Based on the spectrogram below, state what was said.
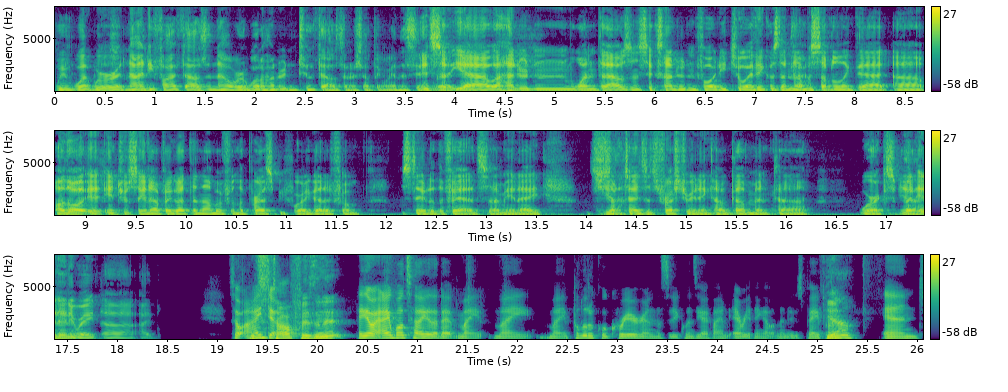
We went, we're at ninety five thousand. Now we're at what one hundred and two thousand or something. We're in the city. It's uh, right? yeah, one hundred and one thousand six hundred and forty-two. I think was the number, something like that. Uh, although i- interesting enough, I got the number from the press before I got it from the state of the feds. I mean, I sometimes it's frustrating how government uh, works. But Yeah. at any rate, uh, I. So I It's do, tough, isn't it? you know, I will tell you that at my my my political career in the city of Quincy, I find everything out in the newspaper. Yeah. And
